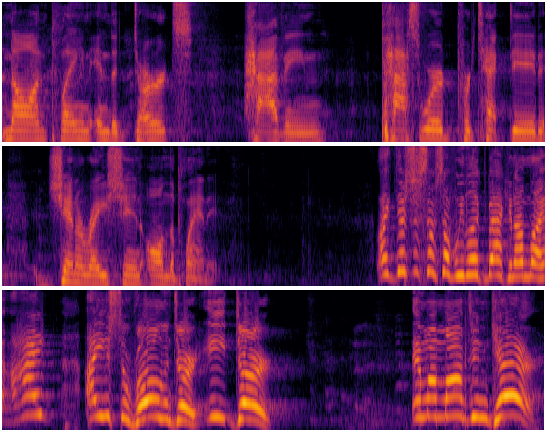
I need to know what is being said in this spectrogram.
non playing in the dirt having password protected generation on the planet. Like there's just some stuff we look back and I'm like, I I used to roll in dirt, eat dirt. And my mom didn't care.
